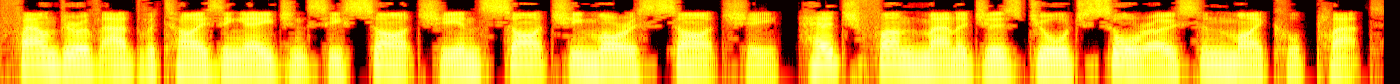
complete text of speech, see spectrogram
founder of advertising agency Saatchi and Saatchi Maurice Saatchi, hedge fund managers George Soros and Michael Platt.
